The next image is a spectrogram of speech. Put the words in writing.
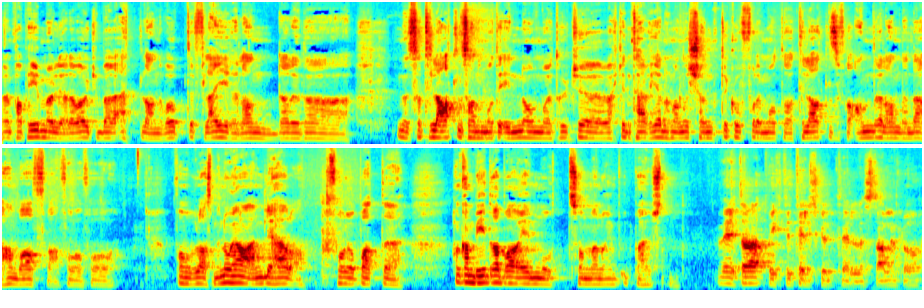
Den papirmølja, det var jo ikke bare ett land, det var opptil flere land der denne, disse tillatelsene måtte innom. Og jeg tror ikke verken Terje eller noen andre skjønte hvorfor de måtte ha tillatelse fra andre land enn der han var fra. for å få. Men nå er han endelig her, da. Får håpe at han kan bidra bra inn mot sommeren og ut på høsten. Vil dette være et viktig tilskudd til Stalin Florø?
